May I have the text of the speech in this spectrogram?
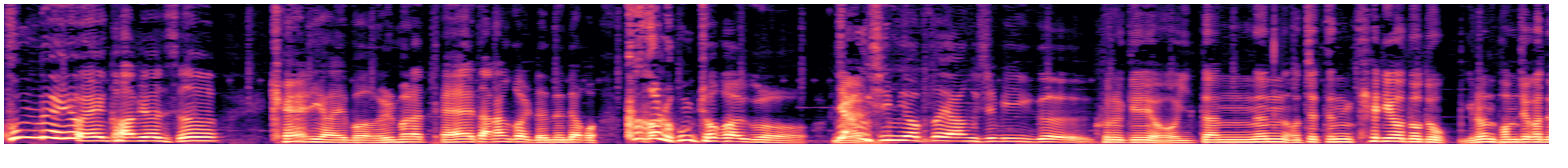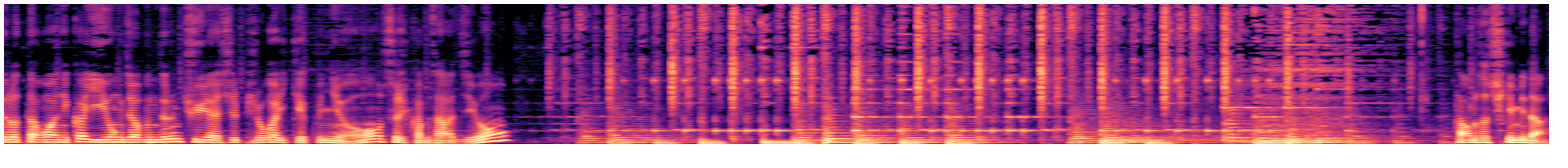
국내 여행 가면서 캐리어에 뭐 얼마나 대단한 걸 넣는다고 그걸 훔쳐가고 네. 양심이 없어 양심이 이거. 그러게요. 일단은 어쨌든 캐리어 도둑 이런 범죄가 늘었다고 하니까 이용자분들은 주의하실 필요가 있겠군요. 소식 감사하지요. 다음 소식입니다.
